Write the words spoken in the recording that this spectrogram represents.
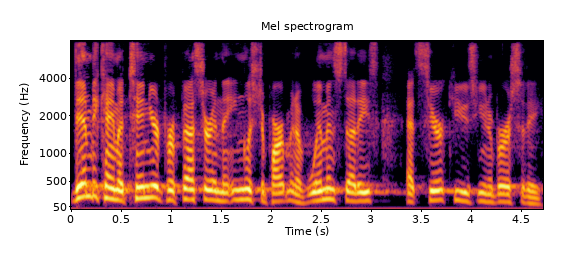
then became a tenured professor in the English Department of Women's Studies at Syracuse University.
